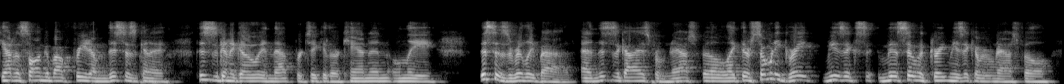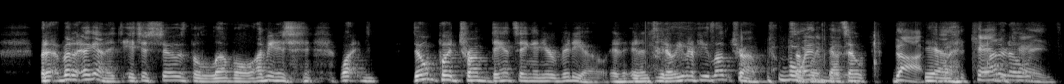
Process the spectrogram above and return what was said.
got a song about freedom. This is gonna this is gonna go in that particular canon. Only this is really bad, and this is guys from Nashville. Like, there's so many great music, so with great music coming from Nashville. But but again, it, it just shows the level. I mean, it's what don't put Trump dancing in your video. And, and you know, even if you love Trump, stuff like that. So, Doc, yeah, the candy canes,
